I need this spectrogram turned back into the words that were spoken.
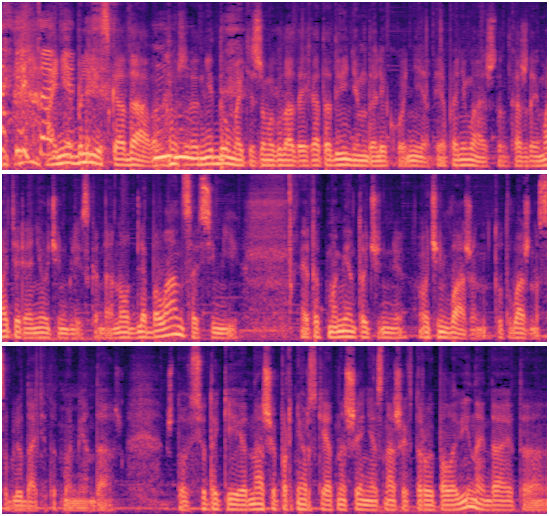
Они близко, да, потому что не думайте, что мы куда-то их отодвинем далеко. Нет, я понимаю, что каждой матери они очень близко, да. Но для баланса семьи этот момент очень, очень важен. Тут важно соблюдать этот момент, да. Что все-таки наши партнерские отношения с нашей второй половиной, да, это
